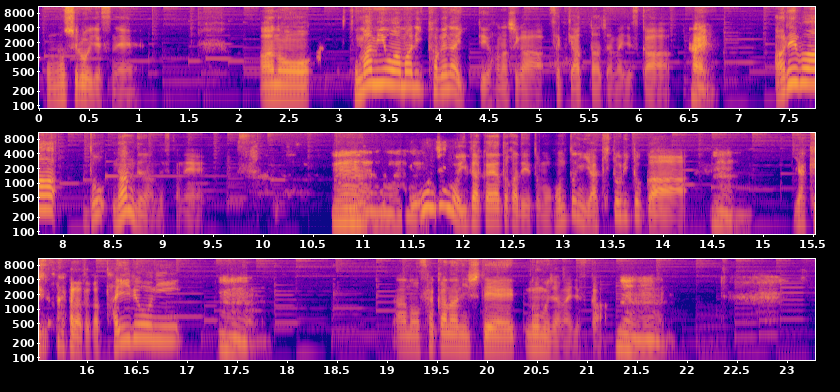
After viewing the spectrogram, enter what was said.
うん。面白いですね。あの、つまみをあまり食べないっていう話がさっきあったじゃないですか。はい。あれは、ど、なんでなんですかね？うん。日本人の居酒屋とかでいうと、もう本当に焼き鳥とか、うん。焼き魚とか大量にうん。あの魚にして飲むじゃないですか。うん。う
